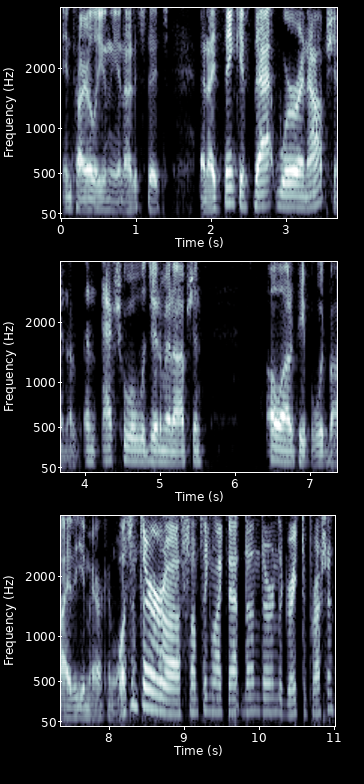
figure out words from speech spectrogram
entirely in the United States. And I think if that were an option, an actual legitimate option, a lot of people would buy the American one. Wasn't there uh, something like that done during the Great Depression?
